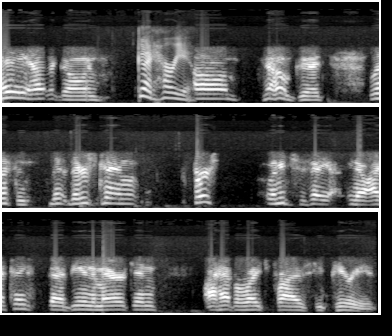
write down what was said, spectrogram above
Hey, how's it going? Good. How are you? Um, oh, good. Listen, th- there's been first. Let me just say, you know, I think that being an American, I have a right to privacy. Period.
